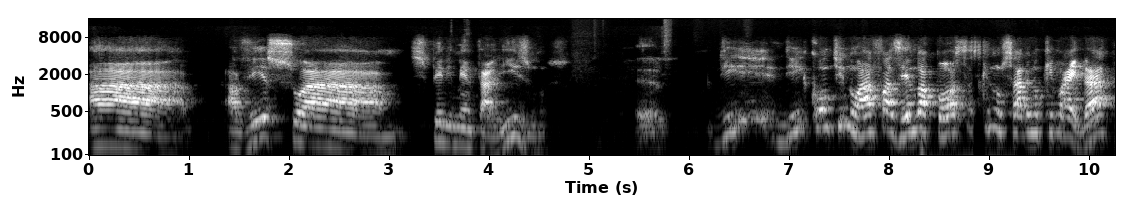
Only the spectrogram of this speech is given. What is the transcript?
a, avesso a experimentalismos eh, de, de continuar fazendo apostas que não sabem no que vai dar,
